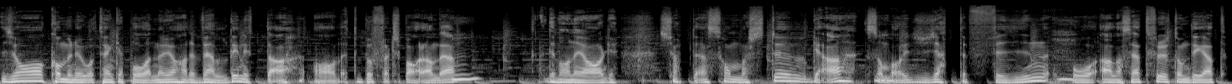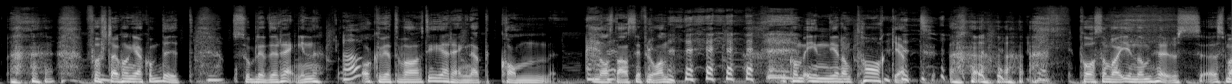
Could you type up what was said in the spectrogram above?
jag kommer nu att tänka på när jag hade väldig nytta av ett buffertsparande. Mm. Det var när jag köpte en sommarstuga som var jättefin på alla sätt. Förutom det att första gången jag kom dit så blev det regn. Ja. Och vet du vad det regnet kom någonstans ifrån. Det kom in genom taket på som var inomhus. Som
